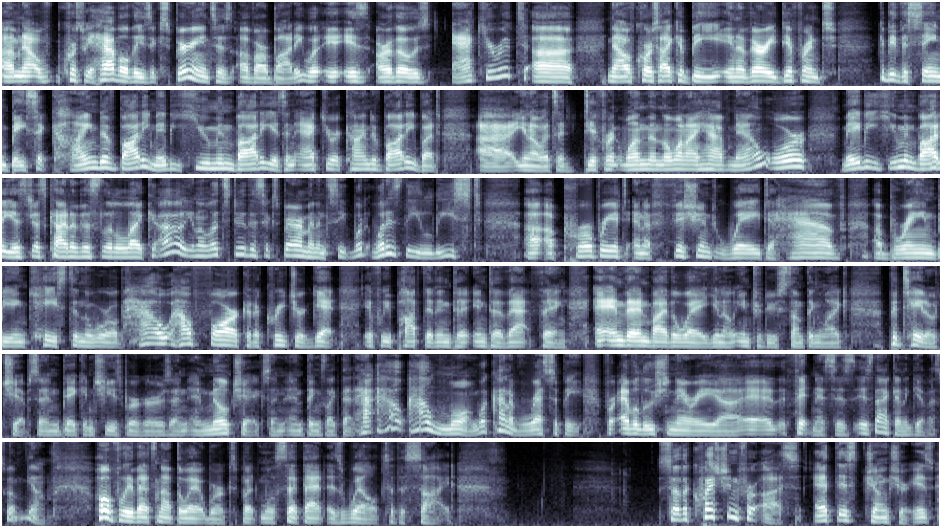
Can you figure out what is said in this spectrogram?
Um, now of course we have all these experiences of our body. What is are those accurate? Uh, now of course i could be in a very different could be the same basic kind of body. Maybe human body is an accurate kind of body, but uh, you know, it's a different one than the one I have now. Or maybe human body is just kind of this little like, oh, you know, let's do this experiment and see what what is the least uh, appropriate and efficient way to have a brain be encased in the world. How how far could a creature get if we popped it into into that thing? And then, by the way, you know, introduce something like potato chips and bacon cheeseburgers and, and milkshakes and, and things like that. How, how, how long, what kind of recipe for evolutionary uh, fitness is, is that going to give us? Well, you know, hopefully that's not the way it works, but we'll set that as well to the side. So the question for us at this juncture is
